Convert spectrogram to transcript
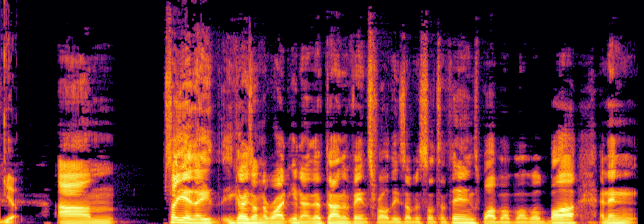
Yep. Um, so yeah, they, he goes on the right, you know, they've done events for all these other sorts of things, blah, blah, blah, blah, blah. And then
